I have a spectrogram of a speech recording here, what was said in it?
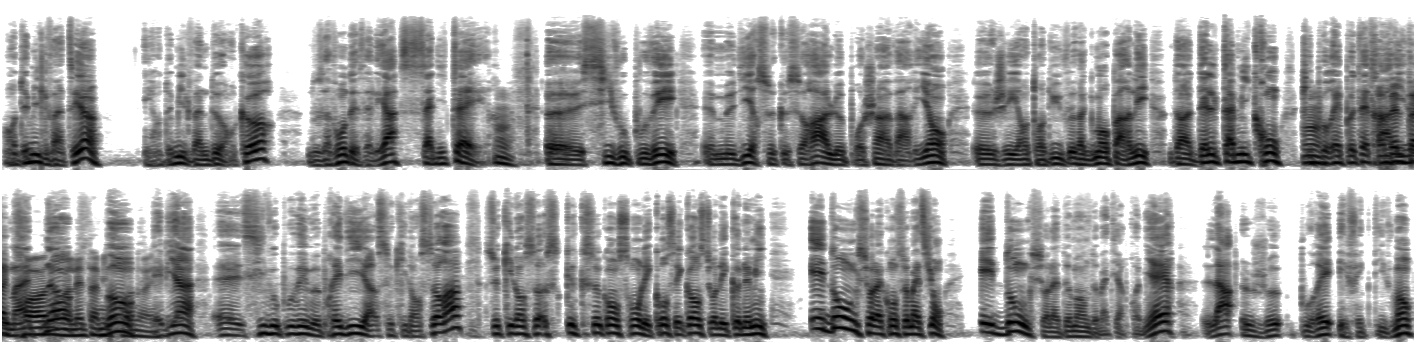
En 2021, et en 2022 encore, nous avons des aléas sanitaires. Hum. Euh, si vous pouvez euh, me dire ce que sera le prochain variant, euh, j'ai entendu vaguement parler d'un delta micron qui Hum. pourrait peut-être arriver maintenant. bon, eh bien, euh, si vous pouvez me prédire ce qu'il en sera, ce qu'il en so- ce qu'en seront les conséquences sur l'économie et donc sur la consommation et donc sur la demande de matières premières, là, je pourrais effectivement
